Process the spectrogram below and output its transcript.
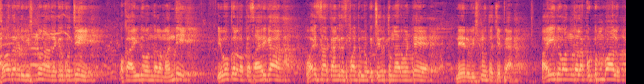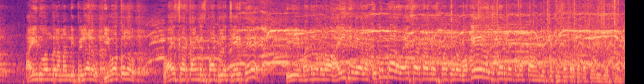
సోదరుడు విష్ణు నా దగ్గరకు వచ్చి ఒక ఐదు వందల మంది యువకులు ఒక్కసారిగా వైఎస్ఆర్ కాంగ్రెస్ పార్టీలోకి చేరుతున్నారు అంటే నేను విష్ణుతో చెప్పా. ఐదు వందల కుటుంబాలు ఐదు వందల మంది పిల్లలు యువకులు వైఎస్ఆర్ కాంగ్రెస్ పార్టీలో చేరితే ఈ మండలంలో ఐదు వేల కుటుంబాలు వైఎస్ఆర్ కాంగ్రెస్ పార్టీలో ఒకే రోజు చేరినట్టు లెక్క అని చెప్పి ఈ సందర్భంగా తెలియజేస్తున్నాను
